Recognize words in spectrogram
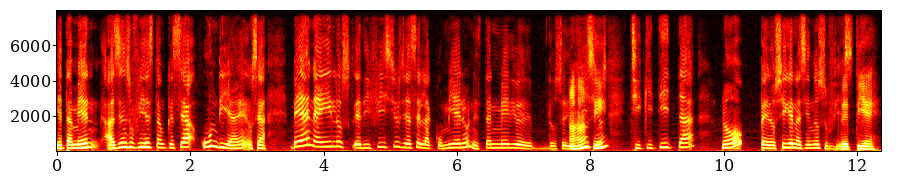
que también hacen su fiesta, aunque sea un día, ¿eh? O sea, vean ahí los edificios, ya se la comieron, está en medio de los edificios, chiquitita, ¿no? Pero siguen haciendo su fiesta. De pie.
